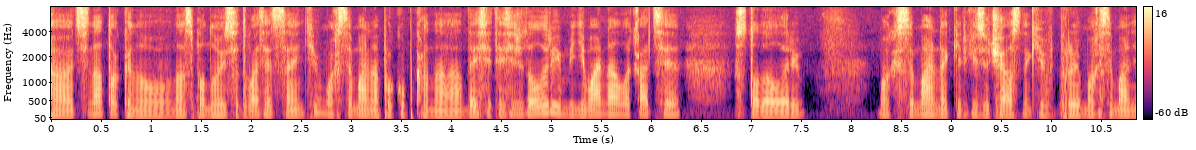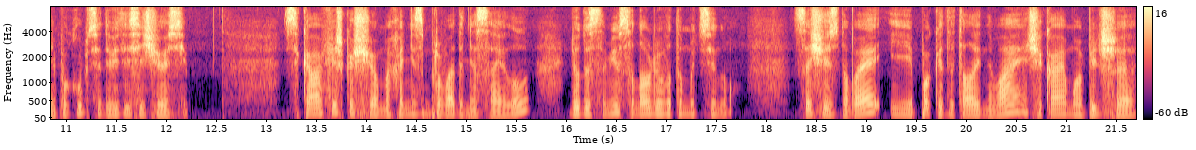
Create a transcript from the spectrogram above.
е, ціна токену в нас планується 20 центів, максимальна покупка на 10 тисяч доларів, мінімальна алокація 100 доларів. Максимальна кількість учасників при максимальній покупці 2000 осіб. Цікава фішка, що механізм проведення сейлу люди самі встановлюватимуть ціну. Це щось нове, і поки деталей немає, чекаємо більше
